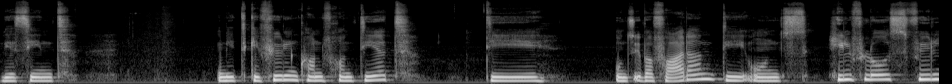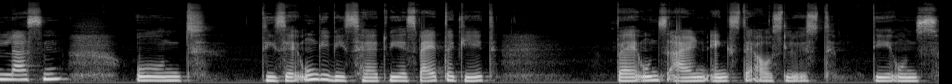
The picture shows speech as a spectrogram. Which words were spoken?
Wir sind mit Gefühlen konfrontiert, die uns überfordern, die uns hilflos fühlen lassen und diese Ungewissheit, wie es weitergeht, bei uns allen Ängste auslöst, die uns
